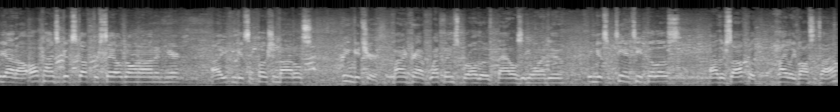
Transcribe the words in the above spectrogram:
We got uh, all kinds of good stuff for sale going on in here. Uh, you can get some potion bottles. You can get your Minecraft weapons for all those battles that you want to do. You can get some TNT pillows. Uh, they're soft but highly versatile.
